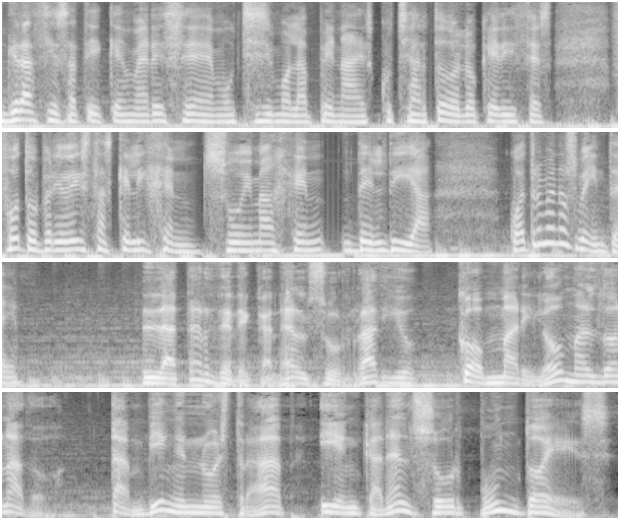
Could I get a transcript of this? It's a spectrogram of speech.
Gracias a ti, que merece muchísimo la pena escuchar todo lo que dices. Fotoperiodistas que eligen su imagen del día. 4 menos 20. La tarde de Canal Sur Radio con Mariló Maldonado. También en nuestra app y en canalsur.es.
